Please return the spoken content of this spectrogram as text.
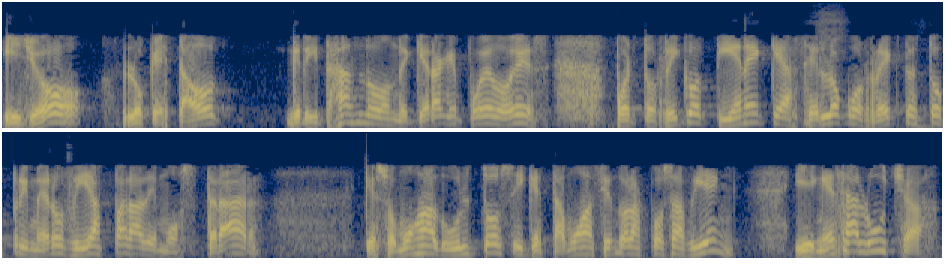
Y yo lo que he estado gritando donde quiera que puedo es, Puerto Rico tiene que hacer lo correcto estos primeros días para demostrar que somos adultos y que estamos haciendo las cosas bien. Y en esa lucha,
